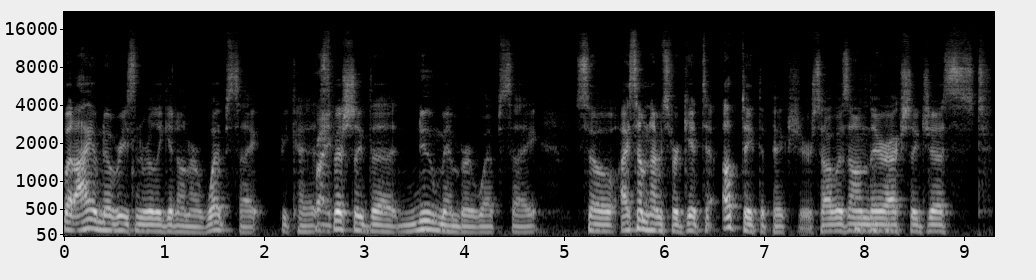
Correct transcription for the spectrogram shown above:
but I have no reason to really get on our website because, right. especially the new member website. So I sometimes forget to update the picture. So I was on there mm-hmm. actually just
